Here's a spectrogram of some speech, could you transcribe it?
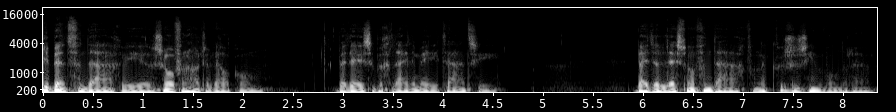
Je bent vandaag weer zo van harte welkom bij deze begeleide meditatie, bij de les van vandaag van de cursus in wonderen.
